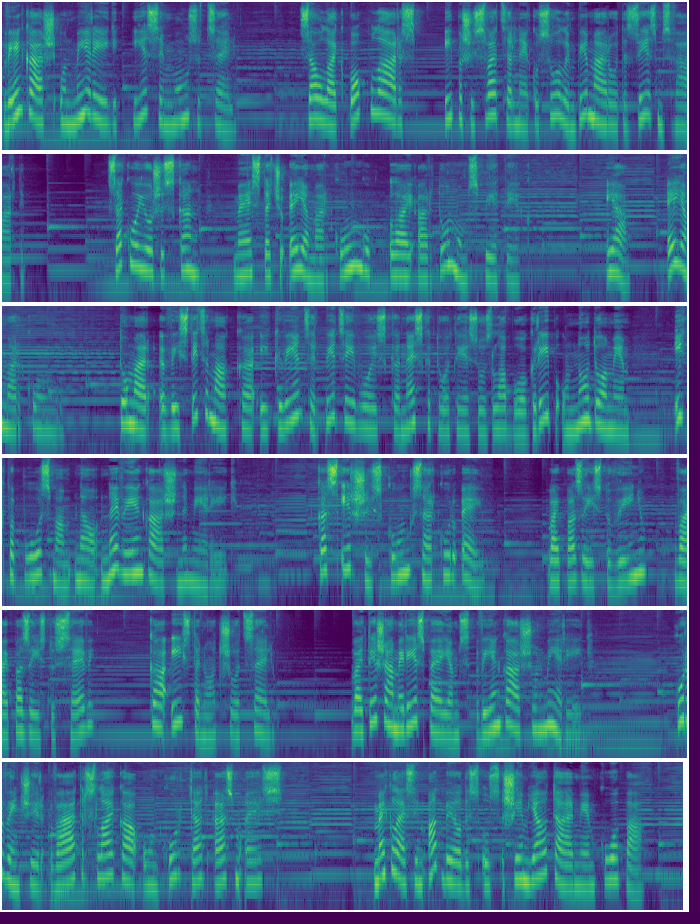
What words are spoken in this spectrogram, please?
Vienkārši un mierīgi iesim mūsu ceļu. Savulaik populāras, īpaši sveceļnieku solim piemērotas dziesmas vārdi. Sekojoši skan, mēs taču ejam ar kungu, lai ar to mums pietiek. Jā, ejam ar kungu. Tomēr visticamāk, ka ik viens ir piedzīvojis, ka neskatoties uz labo gribu un nodomiem, ik pa posmam nav nevienkārši nemierīgi. Kas ir šis kungs, ar kuru eju? Vai pazīstu viņu, vai pazīstu sevi? Kā īstenot šo ceļu? Vai tiešām ir iespējams vienkārši un mierīgi? Kur viņš ir vētras laikā un kur tad esmu es? Meklēsim atbildes uz šiem jautājumiem kopā,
